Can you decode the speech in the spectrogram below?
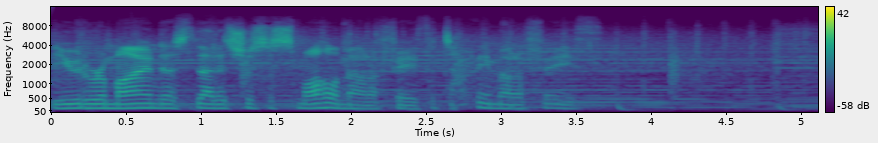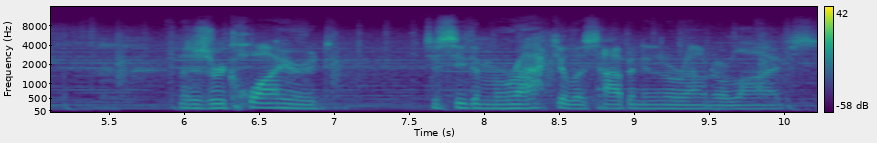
you would remind us that it's just a small amount of faith, a tiny amount of faith that is required to see the miraculous happen in and around our lives.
